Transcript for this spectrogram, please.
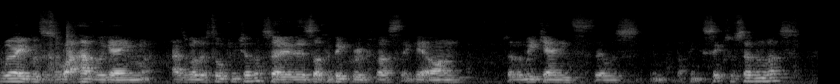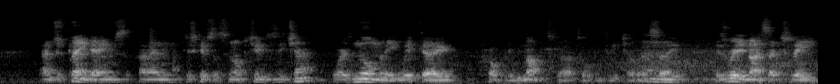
we're able to sort of like have a game as well as talk to each other. So there's like a big group of us that get on. So at the weekend there was I think six or seven of us and just playing games, and then just gives us an opportunity to chat. Whereas normally we'd go probably months without talking to each other. So Mm. it's really nice actually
